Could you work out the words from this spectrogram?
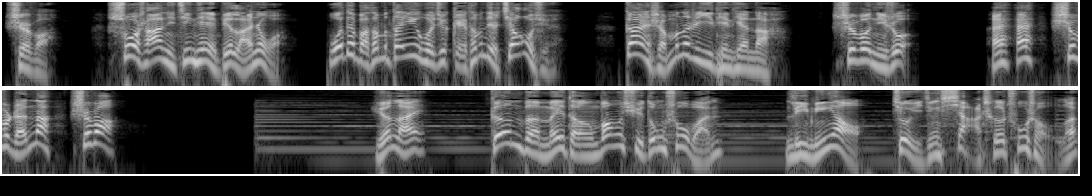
师傅，说啥你今天也别拦着我，我得把他们逮回去，给他们点教训。干什么呢？这一天天的，师傅你说。哎哎，师傅人呢？师傅，原来根本没等汪旭东说完，李明耀就已经下车出手了。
